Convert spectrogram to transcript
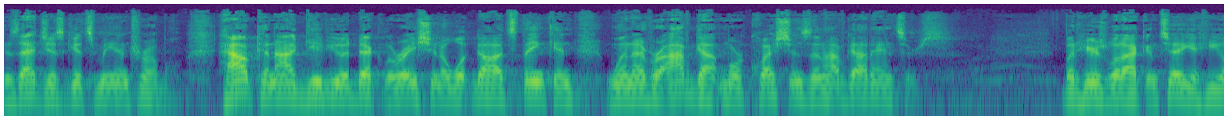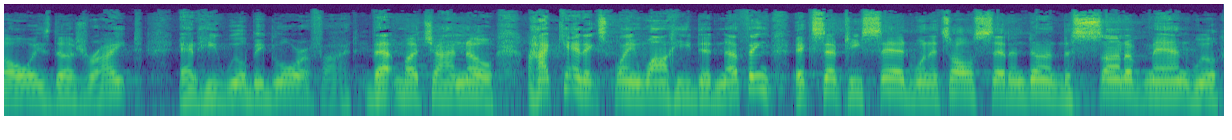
because that just gets me in trouble. How can I give you a declaration of what God's thinking whenever I've got more questions than I've got answers? But here's what I can tell you He always does right, and He will be glorified. That much I know. I can't explain why He did nothing, except He said, when it's all said and done, the Son of Man will,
